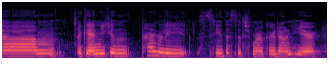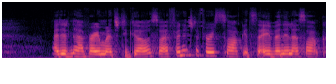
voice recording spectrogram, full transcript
Um, again, you can probably see the stitch marker down here. I didn't have very much to go, so I finished the first sock. It's a vanilla sock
